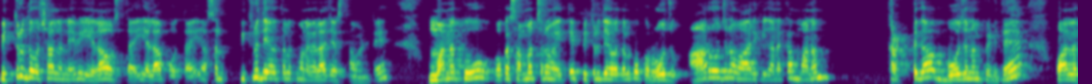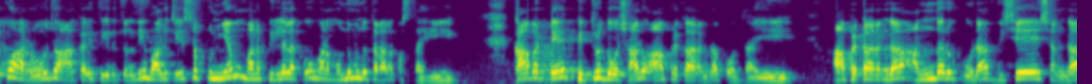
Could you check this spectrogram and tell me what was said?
పితృదోషాలు అనేవి ఎలా వస్తాయి ఎలా పోతాయి అసలు పితృదేవతలకు మనం ఎలా చేస్తామంటే మనకు ఒక సంవత్సరం అయితే పితృదేవతలకు ఒక రోజు. ఆ రోజున వారికి గనక మనం కరెక్ట్గా భోజనం పెడితే వాళ్ళకు ఆ రోజు ఆకలి తీరుతుంది. వాళ్ళు చేసిన పుణ్యం మన పిల్లలకు మన ముందు ముందు తరాలకు వస్తాయి. కాబట్టే పితృదోషాలు ఆ ప్రకారంగా పోతాయి. ఆ ప్రకారంగా అందరూ కూడా విశేషంగా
